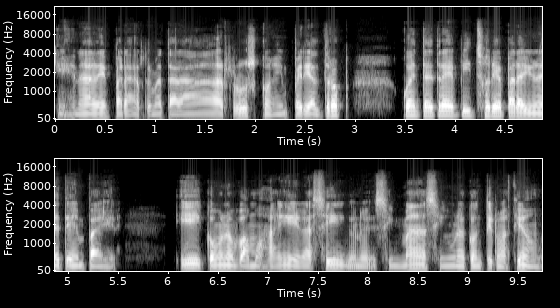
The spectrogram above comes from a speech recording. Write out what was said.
y Genare para rematar a Rus con Imperial Drop. Cuenta de tres victorias para United Empire. ¿Y cómo nos vamos a ir así, sin más, sin una continuación?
